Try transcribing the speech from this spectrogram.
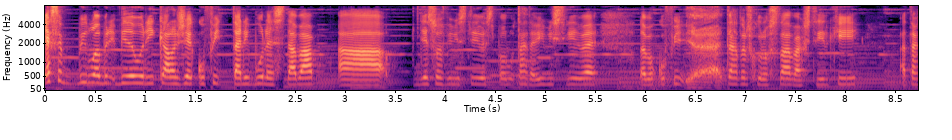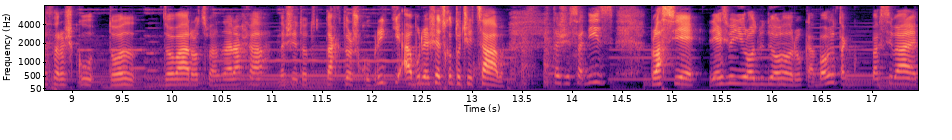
Jak jsem v minulém videu říkal, že Kufi tady bude s náma a něco vymyslíme spolu, tak nevymyslíme, lebo Kufi je, tak trošku dostává štýrky a tak trošku do, do Vánoc má zaracha, takže to tak trošku vrítí a bude všechno točit sám. Takže sa nic vlastně nezměnilo od minulého roka. Možno tak maximálně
